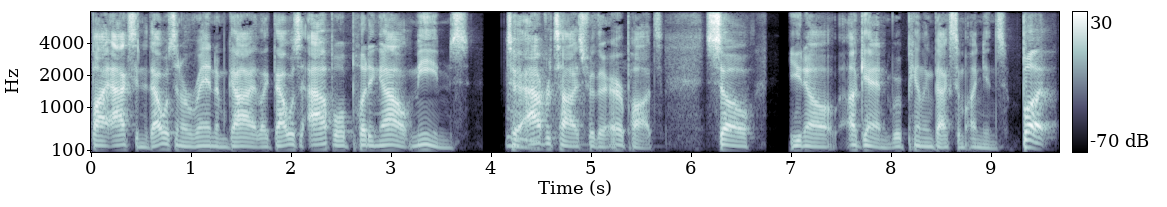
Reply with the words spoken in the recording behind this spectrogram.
by accident. That wasn't a random guy. Like that was Apple putting out memes to mm. advertise for their AirPods. So you know, again, we're peeling back some onions. But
